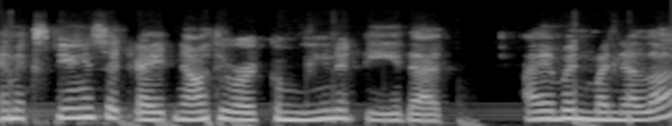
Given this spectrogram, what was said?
I'm experiencing it right now through our community that I am in Manila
